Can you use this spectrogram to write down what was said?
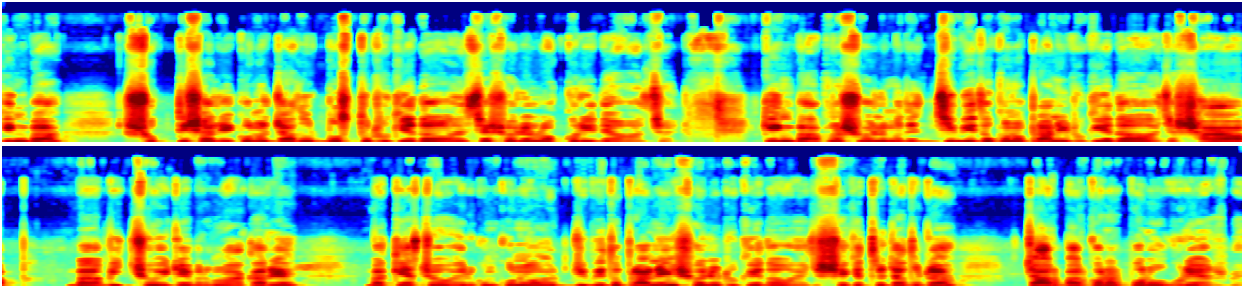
কিংবা শক্তিশালী কোনো জাদুর বস্তু ঢুকিয়ে দেওয়া হয়েছে, শরীরে লক করিয়ে দেওয়া হয়েছে। কিংবা আপনার শরীরের মধ্যে জীবিত কোনো প্রাণী ঢুকিয়ে দেওয়া হয়েছে, সাপ বা বিচ্ছু, এই টাইপের কোনো আকারে বা ক্যাচো এরকম কোনো জীবিত প্রাণী শরীরে ঢুকিয়ে দেওয়া হয়েছে। সেক্ষেত্রে জাদুটা চারবার করার পরেও ঘুরে আসবে।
